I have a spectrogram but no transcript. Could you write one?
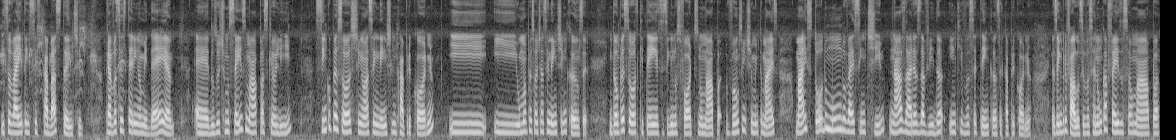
isso vai intensificar bastante. Para vocês terem uma ideia, é, dos últimos seis mapas que eu li, cinco pessoas tinham ascendente em Capricórnio e, e uma pessoa tinha ascendente em câncer. Então, pessoas que têm esses signos fortes no mapa vão sentir muito mais, mas todo mundo vai sentir nas áreas da vida em que você tem câncer capricórnio. Eu sempre falo, se você nunca fez o seu mapa,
